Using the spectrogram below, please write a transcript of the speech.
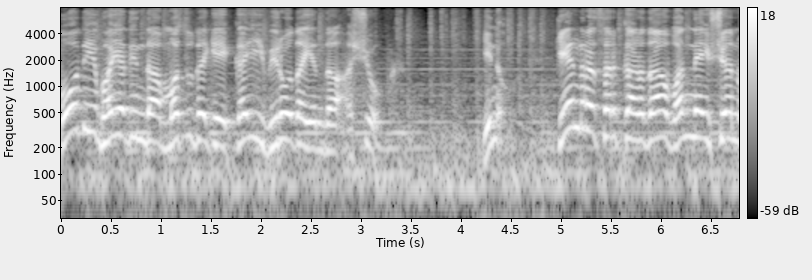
ಮೋದಿ ಭಯದಿಂದ ಮಸೂದೆಗೆ ಕೈ ವಿರೋಧ ಎಂದ ಅಶೋಕ್. ಇನ್ನು ಕೇಂದ್ರ ಸರ್ಕಾರದ ಒನ್ ನೇಷನ್,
